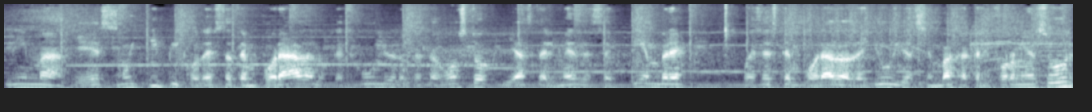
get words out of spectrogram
clima que es muy típico de esta temporada, lo que es julio, lo que es agosto y hasta el mes de septiembre pues es temporada de lluvias en Baja California Sur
